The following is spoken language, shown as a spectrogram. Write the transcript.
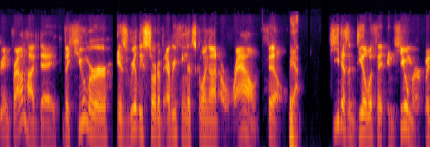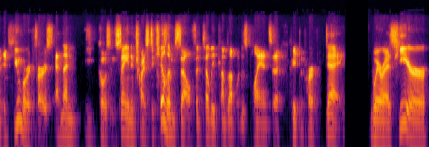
in Groundhog Day, the humor is really sort of everything that's going on around Phil. Yeah. He doesn't deal with it in humor, but in humor at first, and then he goes insane and tries to kill himself until he comes up with his plan to create the perfect day. Whereas here,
